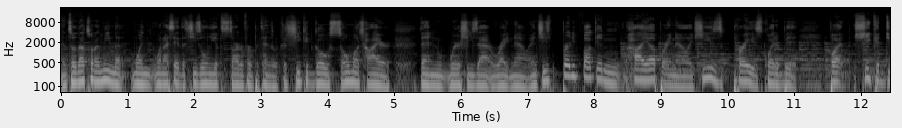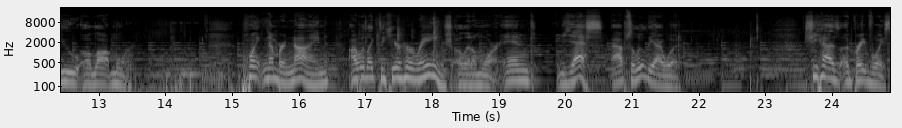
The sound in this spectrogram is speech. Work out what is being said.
And so that's what I mean that when when I say that she's only at the start of her potential because she could go so much higher than where she's at right now. And she's pretty fucking high up right now. Like she's praised quite a bit, but she could do a lot more. Point number 9, I would like to hear her range a little more. And yes, absolutely I would. She has a great voice.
